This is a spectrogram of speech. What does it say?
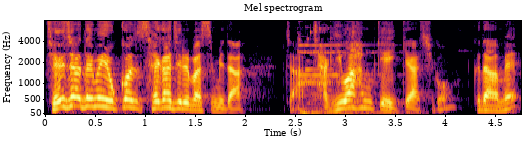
제자됨의 요건 세 가지를 봤습니다. 자, 자기와 함께 있게 하시고, 그 다음에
